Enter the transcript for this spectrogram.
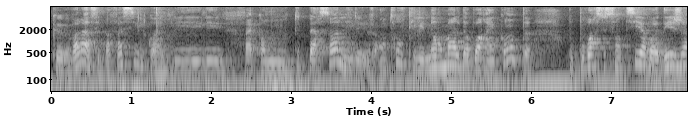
que voilà, c'est pas facile. Quoi. Les, enfin, comme toute personne, on trouve qu'il est normal d'avoir un compte pour pouvoir se sentir déjà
